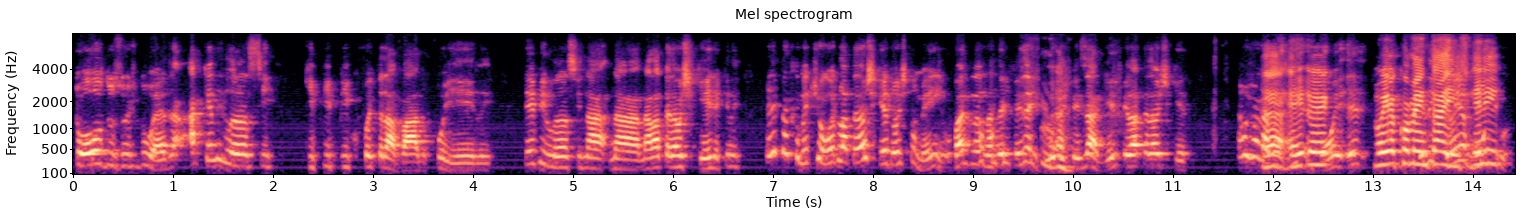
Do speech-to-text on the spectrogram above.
Todos os duelos. Aquele lance que Pipico foi travado foi ele. Teve lance na, na, na lateral esquerda. Aquele, ele praticamente jogou de lateral esquerdo hoje também. O Wagner Leonardo ele fez as duas, ele fez zagueiro, fez lateral esquerdo. É um jogador. É, muito é. Ele, Eu ia comentar ele isso. Ele, muito.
